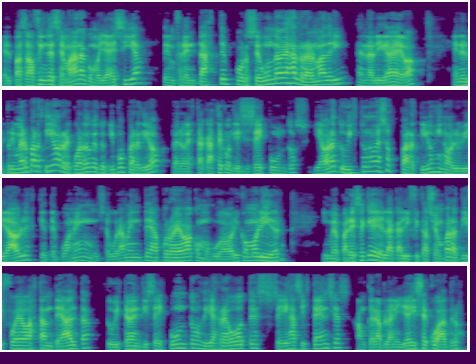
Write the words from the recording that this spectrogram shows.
El pasado fin de semana, como ya decía, te enfrentaste por segunda vez al Real Madrid en la Liga EVA en el primer partido recuerdo que tu equipo perdió, pero destacaste con 16 puntos y ahora tuviste uno de esos partidos inolvidables que te ponen seguramente a prueba como jugador y como líder. Y me parece que la calificación para ti fue bastante alta. Tuviste 26 puntos, 10 rebotes, 6 asistencias, aunque la planilla hice 4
